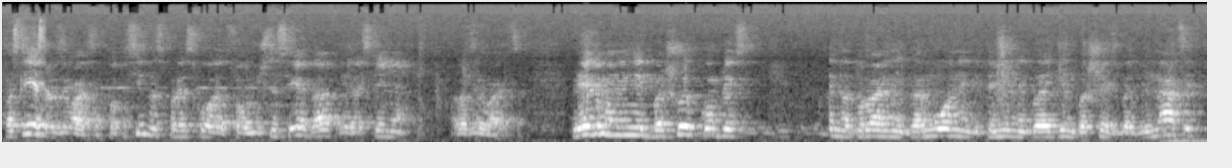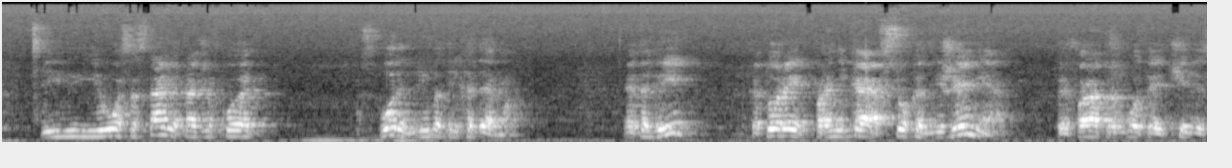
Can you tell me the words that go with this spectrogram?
Последствия развивается. Фотосинтез происходит, солнечный свет, да, и растение развивается. При этом он имеет большой комплекс натуральные гормоны, витамины В1, В6, В12. И в его составе также входят споры гриба триходерма. Это гриб, который, проникая в сокодвижение, препарат работает через,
